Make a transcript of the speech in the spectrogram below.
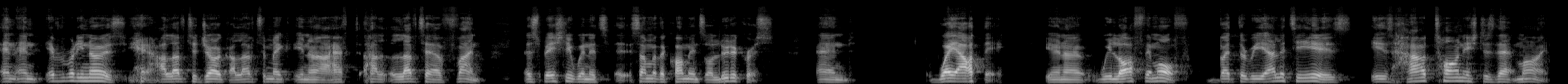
and and everybody knows, yeah, I love to joke. I love to make, you know, I have to, I love to have fun, especially when it's eh, some of the comments are ludicrous and way out there. You know, we laugh them off. But the reality is, is how tarnished is that mind?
